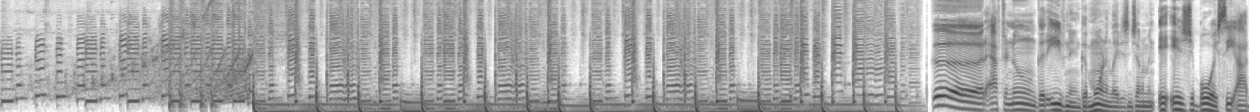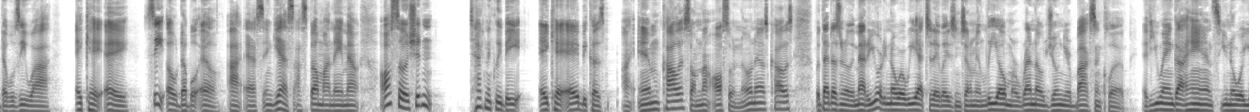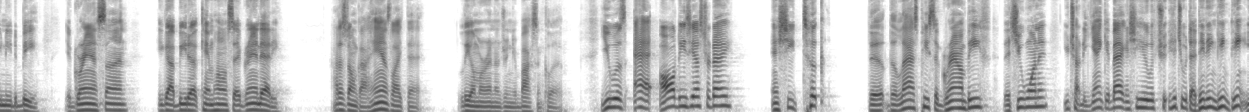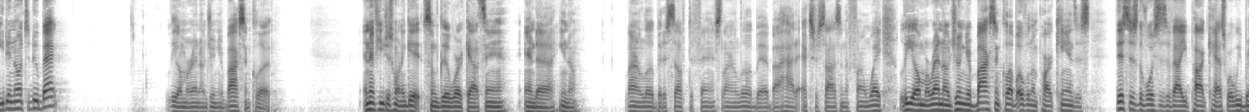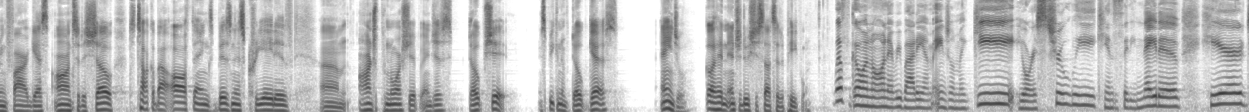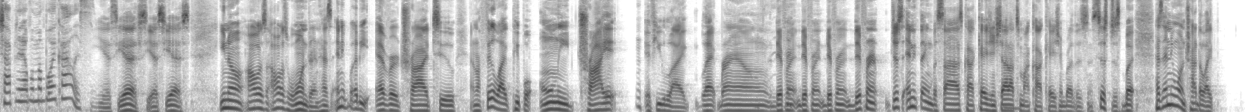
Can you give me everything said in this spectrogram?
Good afternoon, good evening, good morning, ladies and gentlemen. It is your boy C I Z Y, aka C O L I S. And yes, I spell my name out. Also, it shouldn't technically be AKA because I am Collis, so I'm not also known as Collis, but that doesn't really matter. You already know where we at today, ladies and gentlemen. Leo Moreno Jr. Boxing Club. If you ain't got hands, you know where you need to be. Your grandson, he got beat up, came home, said, Granddaddy, I just don't got hands like that. Leo Moreno Jr. Boxing Club. You was at Aldi's yesterday, and she took the the last piece of ground beef that you wanted. You tried to yank it back, and she hit you with that ding ding ding ding. You didn't know what to do back. Leo Moreno Jr. Boxing Club. And if you just want to get some good workouts in, and uh, you know, learn a little bit of self defense, learn a little bit about how to exercise in a fun way, Leo Moreno Jr. Boxing Club, Overland Park, Kansas. This is the Voices of Value podcast where we bring fire guests onto the show to talk about all things business, creative, um, entrepreneurship, and just dope shit. And speaking of dope guests, Angel, go ahead and introduce yourself to the people. What's going on, everybody? I'm Angel McGee, yours truly, Kansas City native, here chopping it up with my boy Collis. Yes, yes, yes, yes. You know, I was I was wondering, has anybody ever tried to? And I feel like people only try it if you like black, brown, different, different, different, different, just anything besides Caucasian. Shout out to my Caucasian brothers and sisters. But has anyone tried to like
